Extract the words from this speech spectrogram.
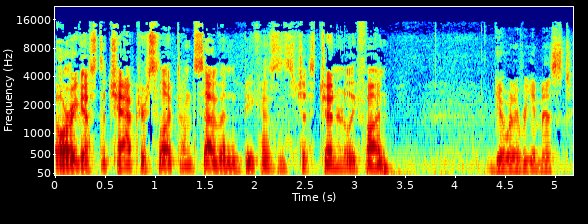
or I guess the chapter select on seven because it's just generally fun. Get whatever you missed.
